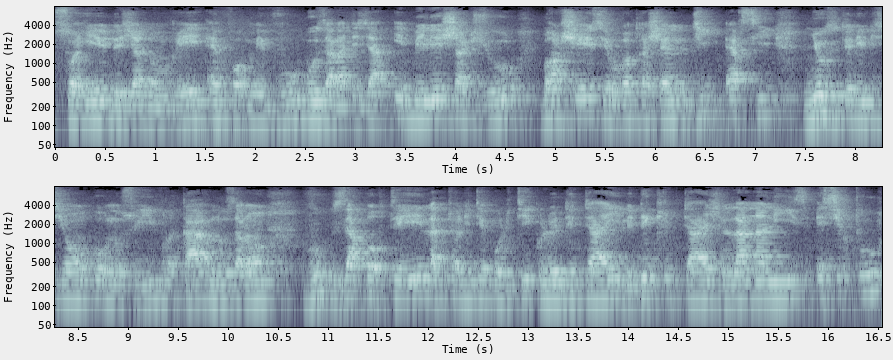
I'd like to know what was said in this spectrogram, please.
Soyez déjà nombreux, informez-vous, vous allez déjà ébélé chaque jour, branchez sur votre chaîne DRC News Télévision pour nous suivre car nous allons vous apporter l'actualité politique, le détail, le décryptage, l'analyse et surtout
